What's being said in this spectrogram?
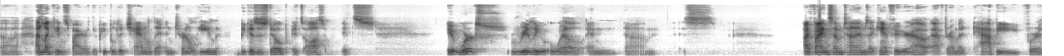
uh, I'd like to inspire other people to channel that internal healer because it's dope it's awesome it's it works really well and um, I find sometimes I can't figure out after I'm happy for a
